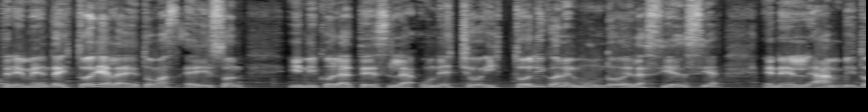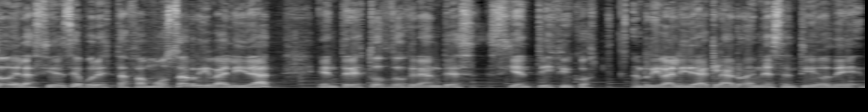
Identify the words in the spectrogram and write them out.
Tremenda historia la de Thomas Edison y Nikola Tesla, un hecho histórico en el mundo de la ciencia, en el ámbito de la ciencia por esta famosa rivalidad entre estos dos grandes científicos. Rivalidad, claro, en el sentido de,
